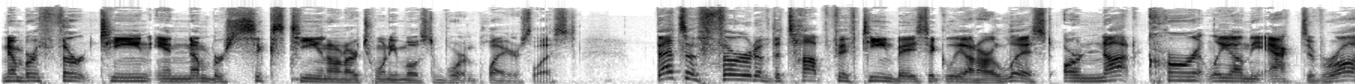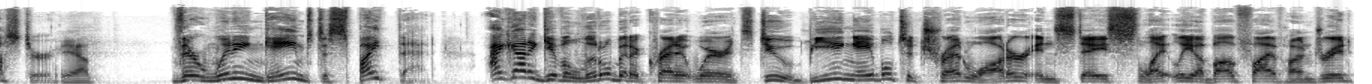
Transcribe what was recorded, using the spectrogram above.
number 13, and number 16 on our 20 most important players list. That's a third of the top 15 basically on our list are not currently on the active roster Yeah. they're winning games despite that. I got to give a little bit of credit where it's due. Being able to tread water and stay slightly above 500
